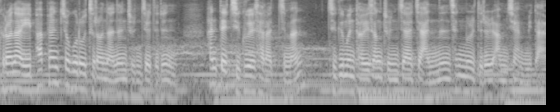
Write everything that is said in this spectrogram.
그러나 이 파편 쪽으로 드러나는 존재들은 한때 지구에 살았지만 지금은 더 이상 존재하지 않는 생물들을 암시합니다.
